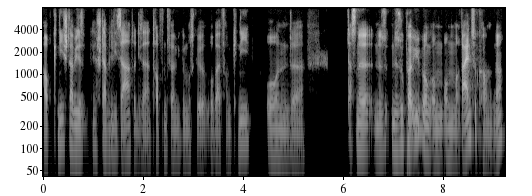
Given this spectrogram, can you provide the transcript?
Hauptkniestabilisator, dieser tropfenförmige Muskel oberhalb vom Knie. Und äh, das ist eine, eine, eine super Übung, um, um reinzukommen. Ne?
